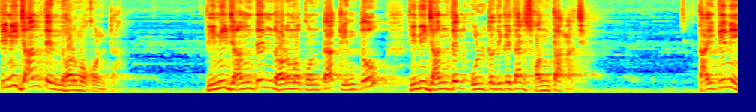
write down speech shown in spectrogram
তিনি জানতেন ধর্ম কোনটা। তিনি জানতেন ধর্ম কোনটা, কিন্তু তিনি জানতেন উল্টো দিকে তার সন্তান আছে। তাই তিনি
